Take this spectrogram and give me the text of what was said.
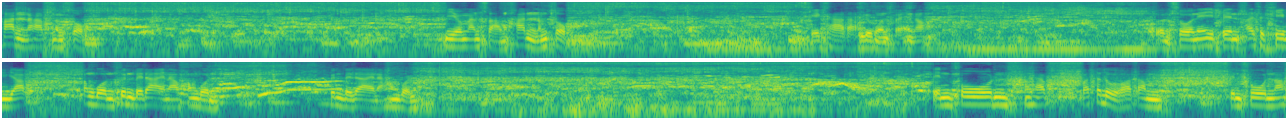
ขั้นนะครับ น้ำตก มีประมาณสามขั้นน้ำตกเก๊กคาถ่ายรูปมันไปเนาะส่วนโซนนี้เป็นไอศครีมยักษ์ข้างบนขึ้นไปได้นะครับข้างบน ขึ้นไปได้นะข้างบน เป็นปูนนะครับ วัสดุเขาทำเป็นปูนเนาะ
